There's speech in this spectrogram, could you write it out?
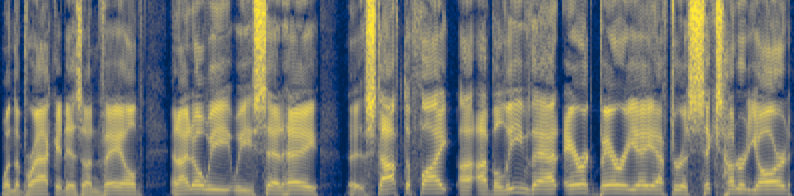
when the bracket is unveiled. And I know we we said, hey, uh, stop the fight. I believe that Eric Barriere after a 600 yard,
